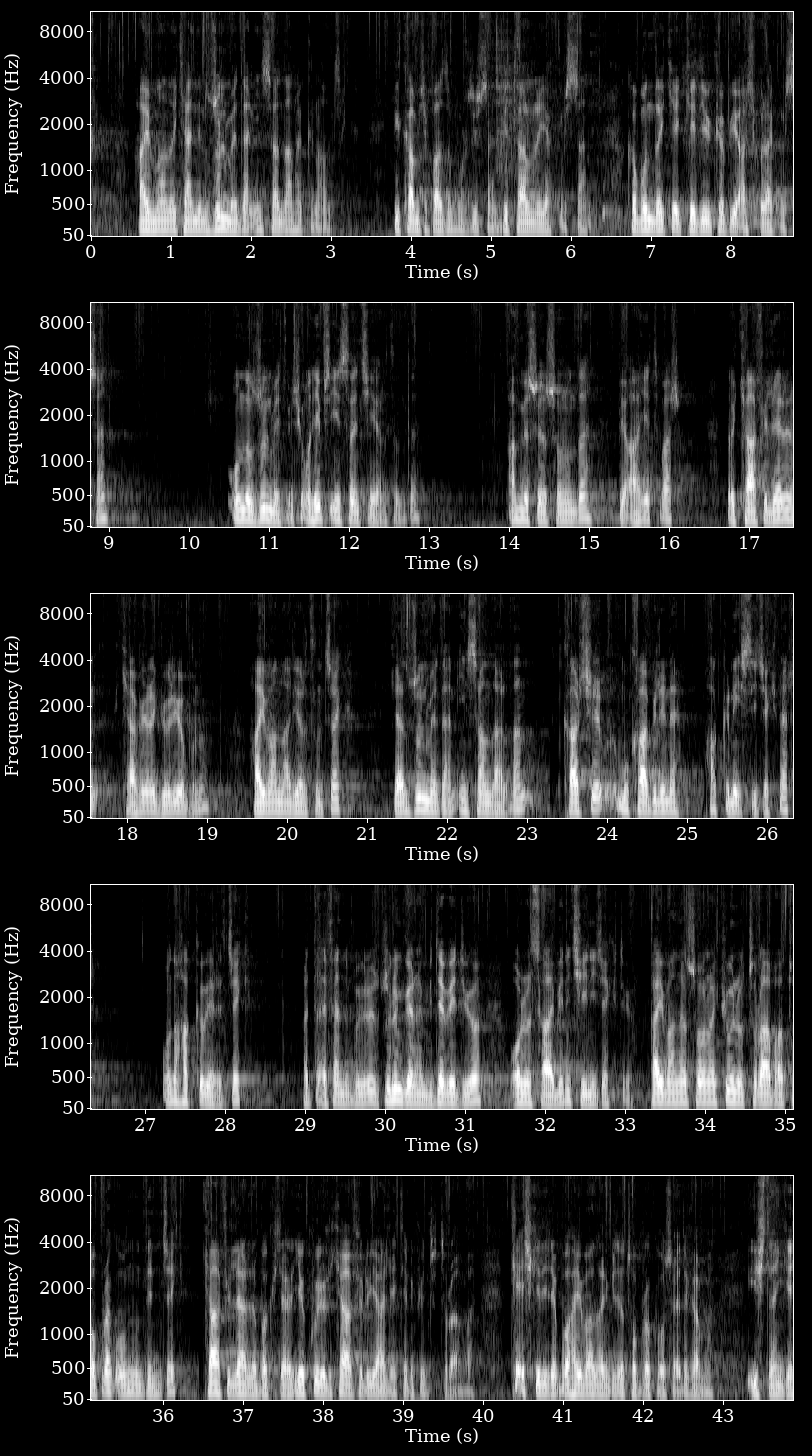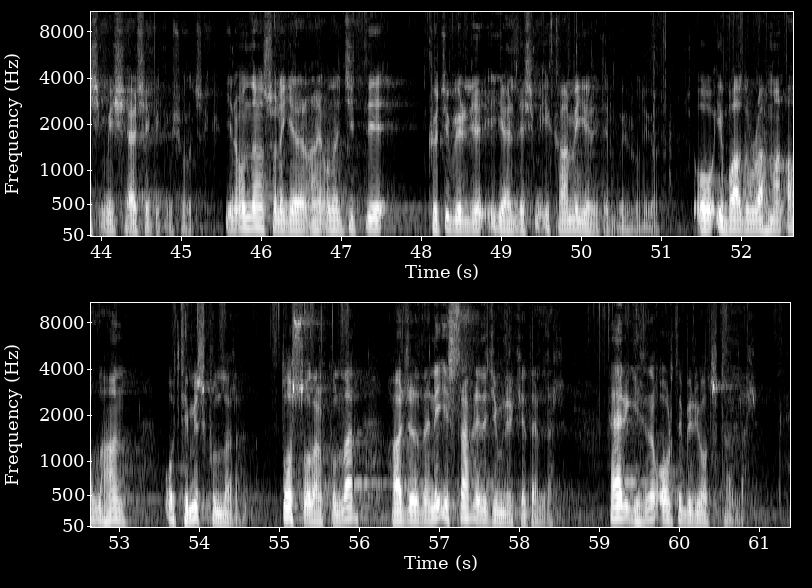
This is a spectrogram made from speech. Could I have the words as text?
Hayvanlar kendini zulmeden insandan hakkını alacak. Bir kamçı fazla vurduysan, bir tarlayı yakmışsan, kabındaki kediyi köpeği aç bırakmışsan, ona zulmetmiş. O hepsi insan için yaratıldı. Amme sonunda bir ayet var. O kâfirlerin Kâfirler görüyor bunu. Hayvanlar yaratılacak. Yani zulmeden insanlardan karşı mukabiline hakkını isteyecekler. Ona hakkı verilecek. Hatta efendi buyuruyor, zulüm gören bir deve diyor, oranın sahibini çiğneyecek diyor. Hayvanlar sonra kûnû turaba, toprak onun denilecek. Kâfirler de bakacak. Yekulül kâfiru ya kuntu turaba. Keşke diye bu hayvanlar bize toprak olsaydık ama işten geçmiş, her şey bitmiş olacak. Yine ondan sonra gelen ona ciddi kötü bir yerleşme ikame yeridir buyuruluyor. O ibadur Rahman Allah'ın o temiz kulları, dost olan kullar harcarında ne israf ne de cimrilik ederler. Her ikisine orta bir yol tutarlar.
